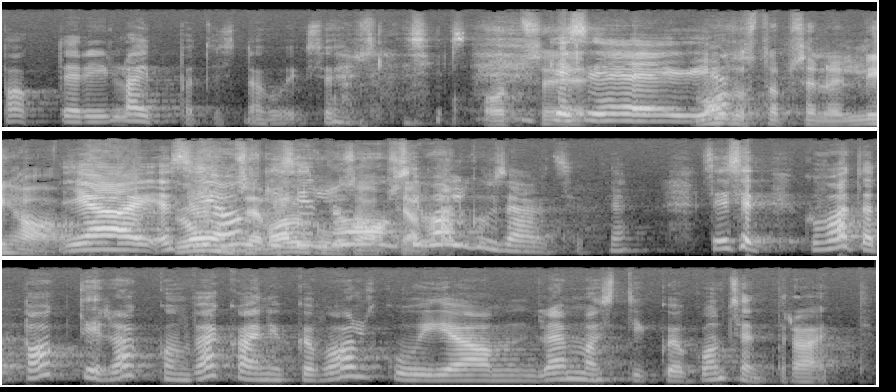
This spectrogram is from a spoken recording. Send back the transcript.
bakterilaipadest, nagu võiks öelda siis. vot see kes, moodustab jah. selle liha. ja, ja see ongi see loomse valgusaadset, jah. Sest, et kui vaatad, bakterirakk on väga niisugune valgu ja lämmastiku ja kontsentraat,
